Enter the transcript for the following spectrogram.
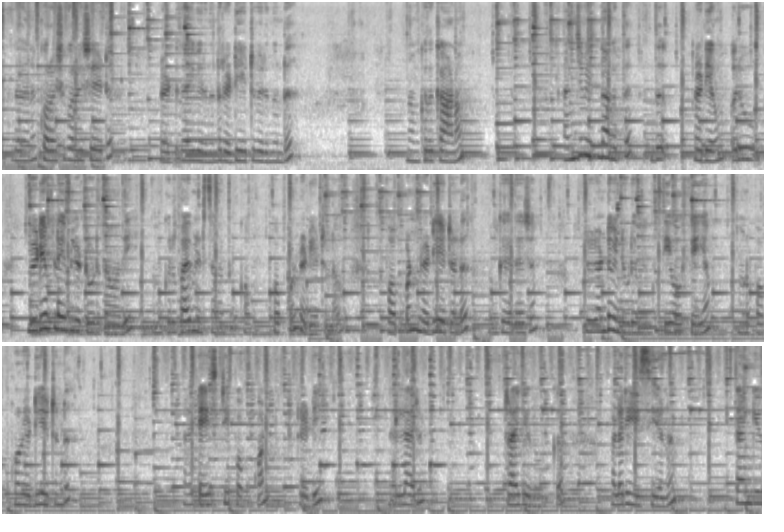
അതങ്ങനെ കുറേശ്ശെ കുറേശ്ശെ ആയിട്ട് റെഡി ഇതായി വരുന്നുണ്ട് റെഡി ആയിട്ട് വരുന്നുണ്ട്. നമുക്കിത് കാണാം. അഞ്ച് മിനിറ്റിനകത്ത് ഇത് റെഡിയാകും ഒരു മീഡിയം ഫ്ലെയിമിൽ ഇട്ട് കൊടുത്താൽ മതി. നമുക്കൊരു ഫൈവ് മിനിറ്റ്സിനകത്ത് പോപ്കോൺ റെഡി ആയിട്ടുണ്ടാവും. പോപ്കോൺ റെഡി ആയിട്ടുണ്ട്. നമുക്ക് ഏകദേശം ഒരു രണ്ട് മിനിറ്റ് കൂടി നമുക്ക് തീ ഓഫ് ചെയ്യാം. നമ്മുടെ പോപ്കോൺ റെഡി ആയിട്ടുണ്ട്. നല്ല ടേസ്റ്റി പോപ്കോൺ റെഡി എല്ലാവരും ട്രൈ ചെയ്ത് നോക്കുക. വളരെ ഈസിയാണ് താങ്ക് യു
